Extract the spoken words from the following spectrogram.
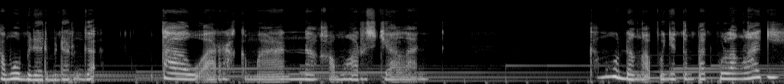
Kamu benar-benar gak tahu arah ke mana kamu harus jalan. Kamu udah gak punya tempat pulang lagi.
